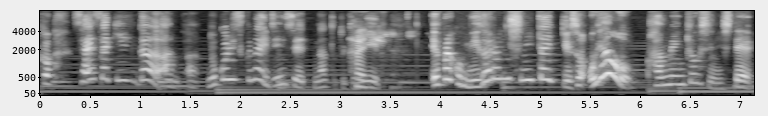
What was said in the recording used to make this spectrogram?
が こう幸先がああ残り少ない人生ってなった時に、はいやっぱりこう身軽に死にたいっていうその親を反面教師にして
